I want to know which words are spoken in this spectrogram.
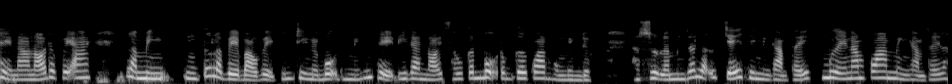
thể nào nói được với ai. Tức là mình, tức là về bảo vệ chính trị nội bộ thì mình không thể đi ra nói xấu cán bộ trong cơ quan của mình được. Thật sự là mình rất là ức chế thì mình cảm thấy 10 năm qua mình cảm thấy là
